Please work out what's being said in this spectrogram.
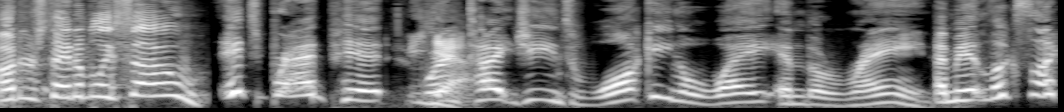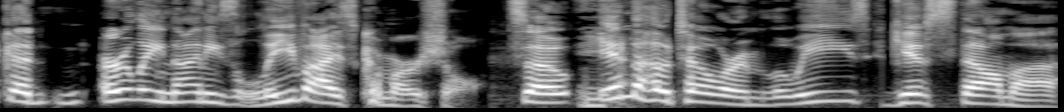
understandably so. It's Brad Pitt wearing Yeah. tight jeans walking away in the rain. I mean, it looks like an early 90s Levi's commercial. So Yeah. in the hotel room, Louise gives Thelma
